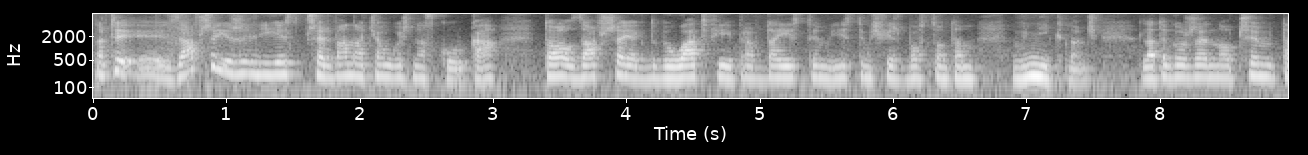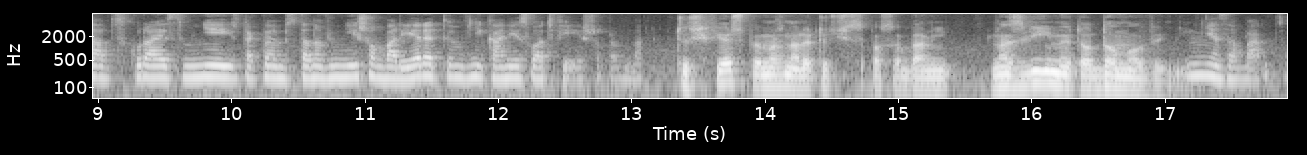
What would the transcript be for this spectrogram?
Znaczy, y, zawsze jeżeli jest przerwana ciągłość naskórka, to zawsze jak gdyby łatwiej, prawda, jest tym, jest tym świeżbowcą tam wniknąć. Dlatego, że no, czym ta skóra jest mniej, że tak powiem, stanowi mniejszą barierę, tym wnikanie jest łatwiejsze, prawda? Czy świeżbę można leczyć sposobami, nazwijmy to domowymi? Nie za bardzo.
